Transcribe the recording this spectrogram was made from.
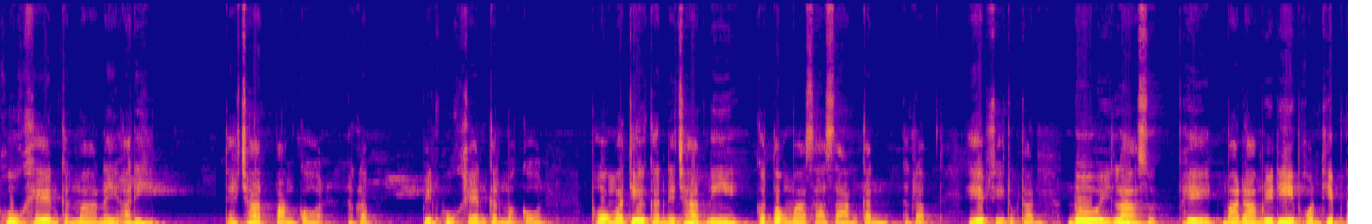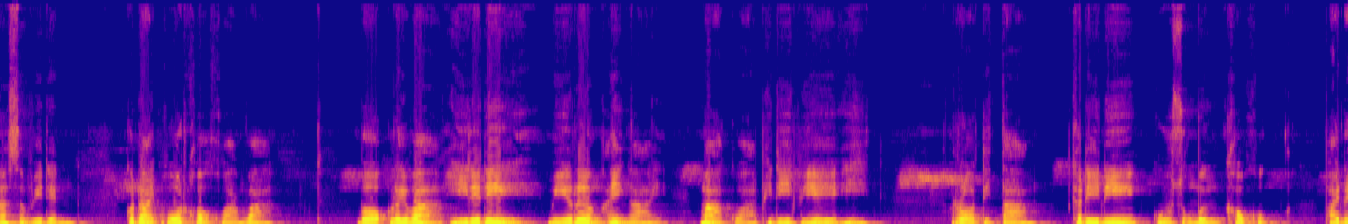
คู่แค้นกันมาในอดีต แต่ชาติปางก่อนนะครับ เป็นคู่แค้นกันมาก่อน พอมาเจอกันในชาตินี้ก็ต้องมาสาสางกันนะครับ AFC ทุกท่าน โดยล่าสุดเพจมาดามเลดี้พรทิพย์นัสวีเดน ก็ได้โพสต์ข้อความว่า บอกเลยว่าอีเลดี้มีเรื่องให้งายมากกว่าพีดีพีเออีก รอติดตาม คดีนี้กูส่งมึงเข้าคุก ภายใน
